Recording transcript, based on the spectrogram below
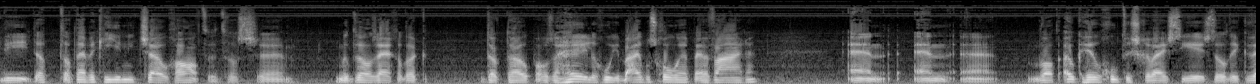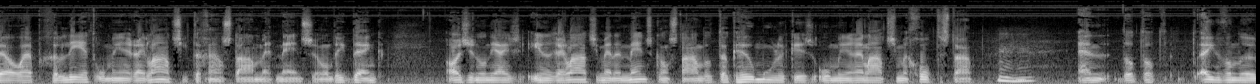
die, dat, dat heb ik hier niet zo gehad. Het was, uh, ik moet wel zeggen dat ik, dat ik de hoop als een hele goede bijbelschool heb ervaren. En, en uh, wat ook heel goed is geweest hier is dat ik wel heb geleerd om in relatie te gaan staan met mensen. Want ik denk, als je nog niet eens in een relatie met een mens kan staan, dat het ook heel moeilijk is om in relatie met God te staan. Mm -hmm. En dat dat een van de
